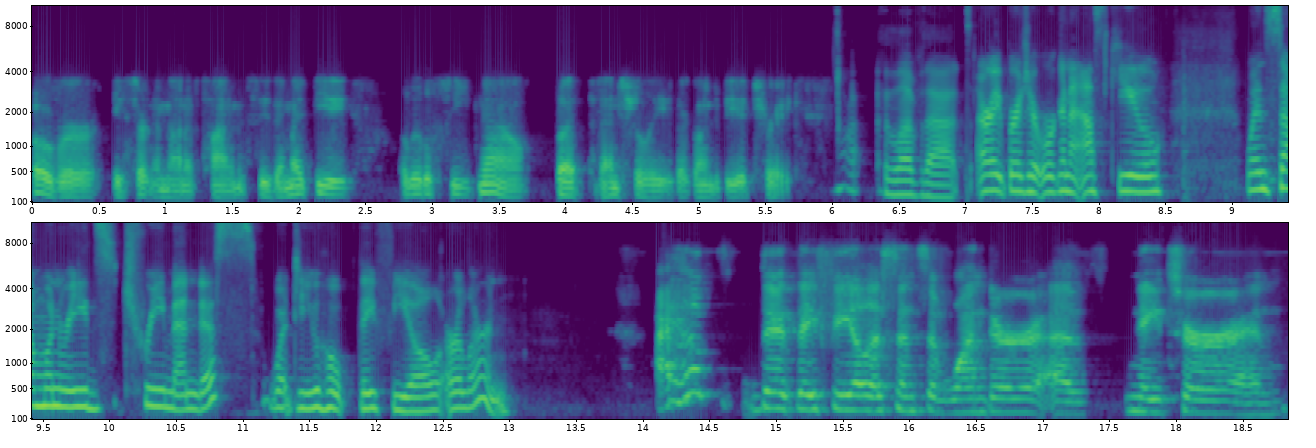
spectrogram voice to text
over a certain amount of time. See, they might be a little seed now, but eventually they're going to be a tree. I love that. All right, Bridget, we're going to ask you when someone reads Tremendous, what do you hope they feel or learn? I hope that they feel a sense of wonder of nature and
